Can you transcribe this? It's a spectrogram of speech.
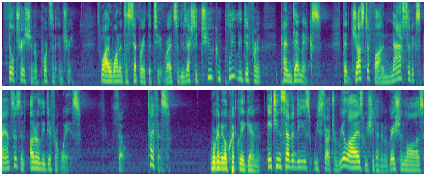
filtration or ports of entry. That's why I wanted to separate the two, right? So there's actually two completely different pandemics that justify massive expanses in utterly different ways. So, typhus. We're going to go quickly again. 1870s, we start to realize we should have immigration laws.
